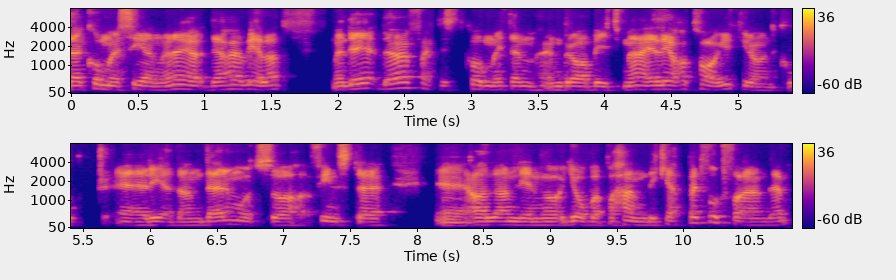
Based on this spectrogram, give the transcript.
där kommer det senare, det har jag velat. Men det, det har faktiskt kommit en, en, bra bit med, eller jag har tagit grönt kort eh, redan. Däremot så finns det eh, all anledning att jobba på handikappet fortfarande.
